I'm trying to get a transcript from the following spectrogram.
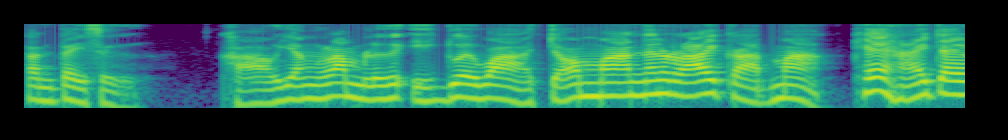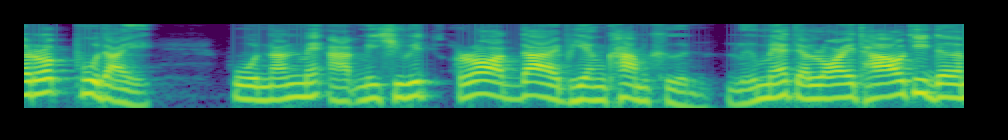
ท่านไต้สื่อ ข่าวยังล่ำลืออีกด้วยว่า จอมมารนนั้นร้ายกาจมาก แค่หายใจรถผู้ใด ผู้นั้นไม่อาจมีชีวิตรอดได้เพียงข้ามคืน หรือแม้แต่รอยเท้าที่เดิน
